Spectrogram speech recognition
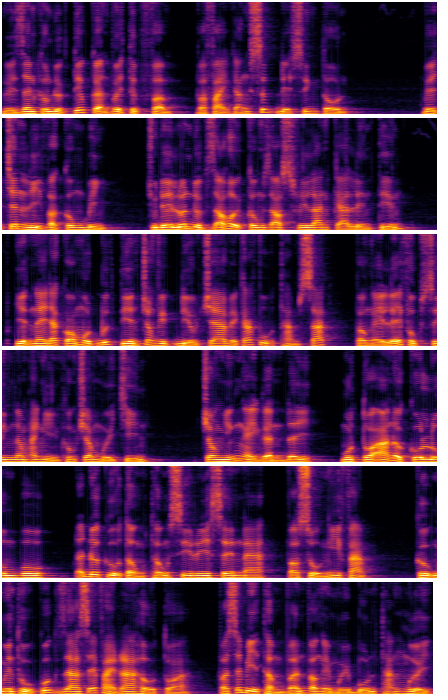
người dân không được tiếp cận với thực phẩm và phải gắng sức để sinh tồn. Về chân lý và công bình, chủ đề luôn được Giáo hội Công giáo Sri Lanka lên tiếng. Hiện nay đã có một bước tiến trong việc điều tra về các vụ thảm sát vào ngày lễ phục sinh năm 2019. Trong những ngày gần đây, một tòa án ở Colombo đã đưa cựu Tổng thống Sirisena vào sổ nghi phạm. Cựu nguyên thủ quốc gia sẽ phải ra hầu tòa và sẽ bị thẩm vấn vào ngày 14 tháng 10.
